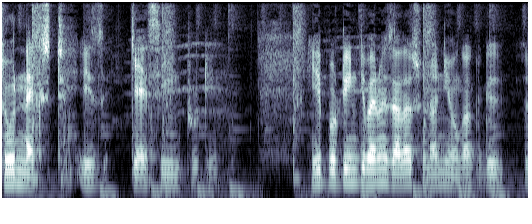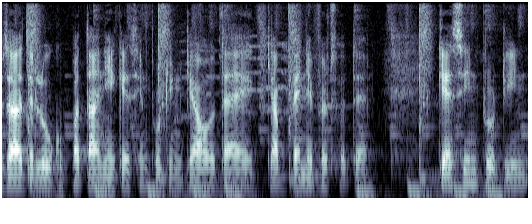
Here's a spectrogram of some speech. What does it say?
So next is casein protein ये प्रोटीन के बारे में ज़्यादा सुना नहीं होगा क्योंकि ज़्यादातर लोगों को पता नहीं है कैसीन प्रोटीन क्या होता है, क्या बेनिफिट्स होते हैं। कैसीन प्रोटीन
